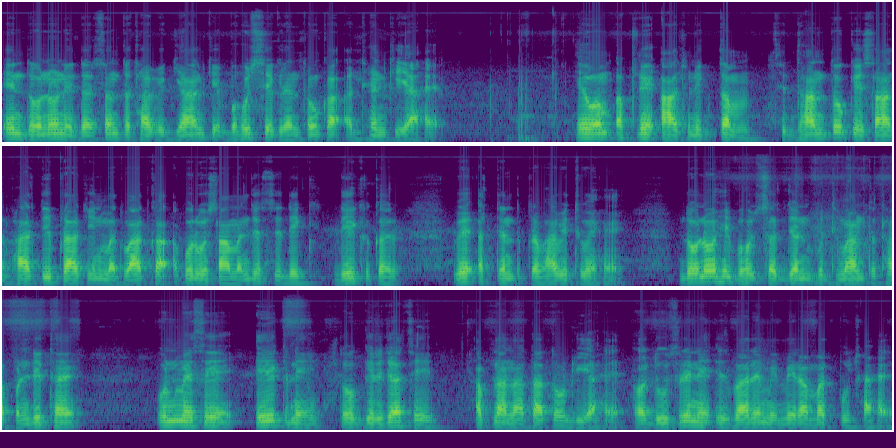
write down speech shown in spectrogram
इन दोनों ने दर्शन तथा विज्ञान के बहुत से ग्रंथों का अध्ययन किया है एवं अपने आधुनिकतम सिद्धांतों के साथ भारतीय प्राचीन मतवाद का अपूर्व सामंजस्य देख, देखकर वे अत्यंत प्रभावित हुए हैं। दोनों ही बहुत सज्जन, बुद्धिमान तथा पंडित हैं। उनमें से एक ने तो गिरजा से अपना नाता तोड़ लिया है और दूसरे ने इस बारे में मेरा मत पूछा है।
